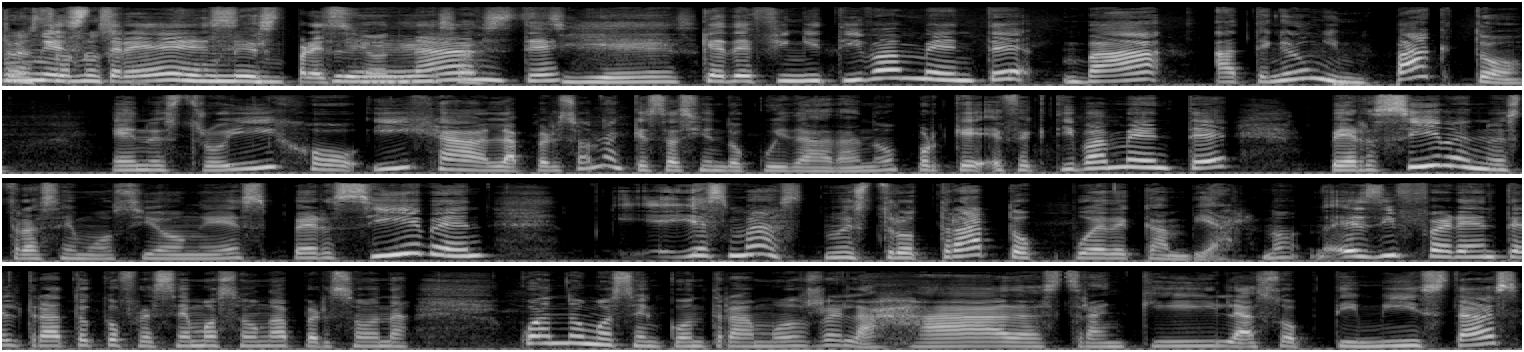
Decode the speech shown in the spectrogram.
un estrés, impresionante que definitivamente va a tener un impacto en nuestro hijo, hija, la persona que está siendo cuidada, ¿no? Porque efectivamente perciben nuestras emociones, perciben y es más, nuestro trato puede cambiar, ¿no? Es diferente el trato que ofrecemos a una persona cuando nos encontramos relajadas, tranquilas, optimistas,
